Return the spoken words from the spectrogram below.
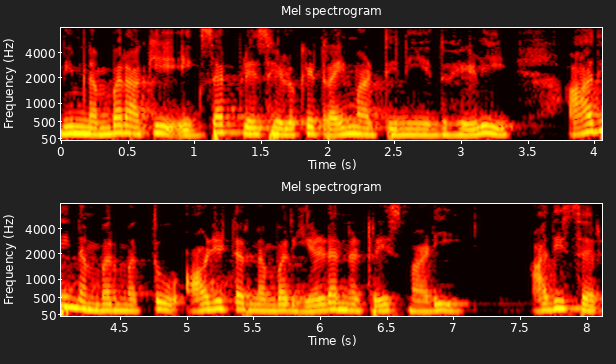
ನಿಮ್ಮ ನಂಬರ್ ಹಾಕಿ ಎಕ್ಸಾಕ್ಟ್ ಪ್ಲೇಸ್ ಹೇಳೋಕ್ಕೆ ಟ್ರೈ ಮಾಡ್ತೀನಿ ಎಂದು ಹೇಳಿ ಆದಿ ನಂಬರ್ ಮತ್ತು ಆಡಿಟರ್ ನಂಬರ್ ಎರಡನ್ನು ಟ್ರೇಸ್ ಮಾಡಿ, ಆದಿ ಸರ್,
